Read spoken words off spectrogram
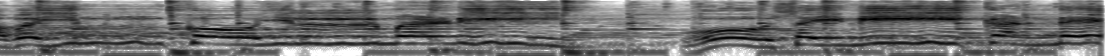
பாவையின் கோயில் மணி ஓசை நீ கண்ணே.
